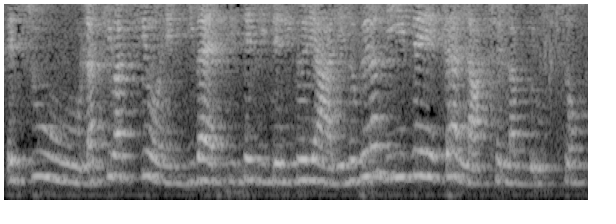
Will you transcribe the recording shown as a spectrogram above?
e sull'attivazione di diversi sedi territoriali ed operative tra Lazio e l'Abruzzo.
